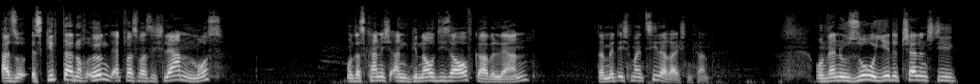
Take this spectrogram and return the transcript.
Also es gibt da noch irgendetwas, was ich lernen muss. Und das kann ich an genau dieser Aufgabe lernen, damit ich mein Ziel erreichen kann. Und wenn du so jede Challenge, die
